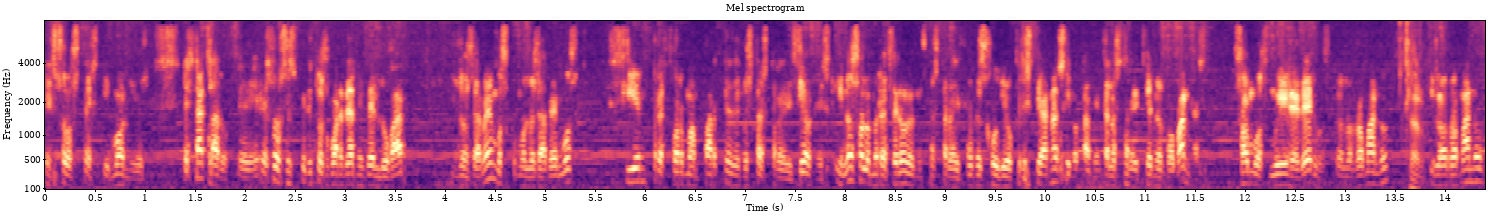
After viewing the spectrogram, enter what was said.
esos testimonios. Está claro que esos espíritus guardianes del lugar, los llamemos como los llamemos, siempre forman parte de nuestras tradiciones. Y no solo me refiero de nuestras tradiciones judío-cristianas, sino también de las tradiciones romanas. Somos muy herederos de los romanos y los romanos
